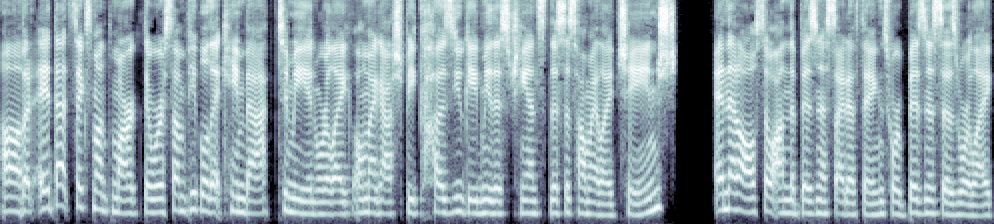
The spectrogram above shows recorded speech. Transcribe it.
Uh, but at that six month mark, there were some people that came back to me and were like, oh my gosh, because you gave me this chance, this is how my life changed. And then also on the business side of things, where businesses were like,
